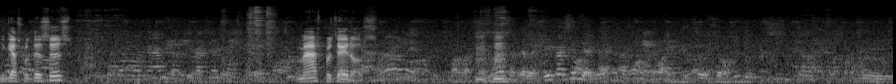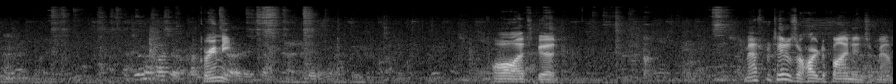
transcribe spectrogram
You guess what this is? Mashed potatoes. Mm-hmm. Creamy. Oh, that's good. Mashed potatoes are hard to find in Japan.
